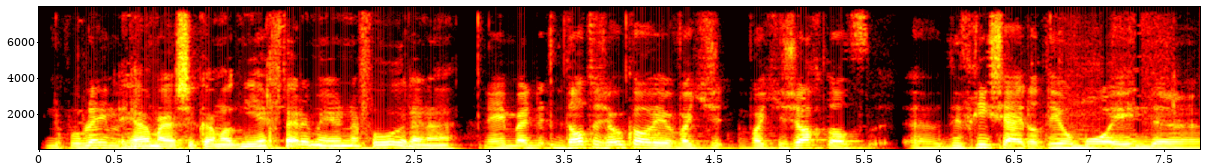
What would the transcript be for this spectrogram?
in de problemen. Ja, maar ze kwam ook niet echt verder meer naar voren daarna. Nee, maar dat is ook alweer wat je, wat je zag dat eh, De Vries zei dat heel mooi in de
